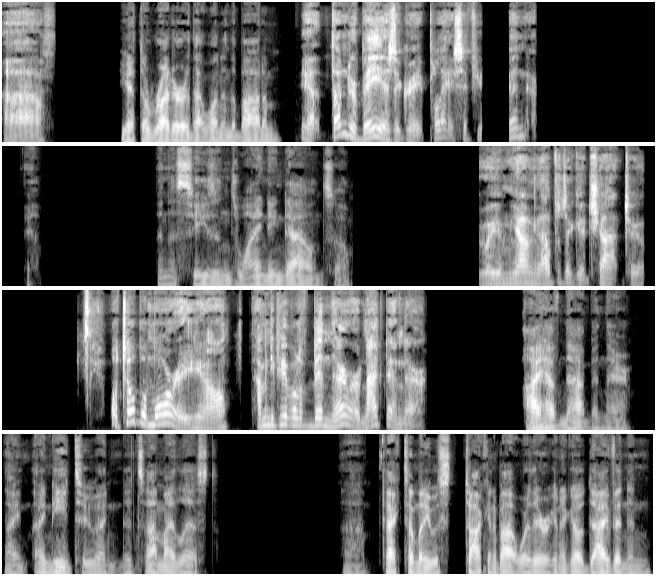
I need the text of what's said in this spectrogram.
Uh, you got the rudder, of that one in the bottom. Yeah, Thunder Bay is a great place if you've been there. Yeah. And the season's winding down, so. William Young, that was a good shot too. Well, Tobermory, you know, how many people have been there or not been there? I have not been there. I I need to. I, it's on my list. Uh, in fact, somebody was talking about where they were going to go diving, and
